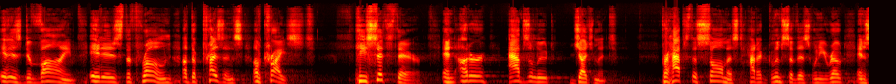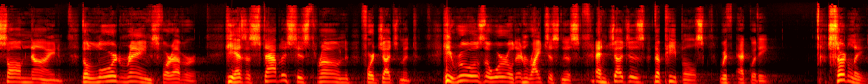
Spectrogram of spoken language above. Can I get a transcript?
It is divine. It is the throne of the presence of Christ. He sits there in utter, absolute judgment. Perhaps the psalmist had a glimpse of this when he wrote in Psalm 9 The Lord reigns forever. He has established his throne for judgment. He rules the world in righteousness and judges the peoples with equity. Certainly,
